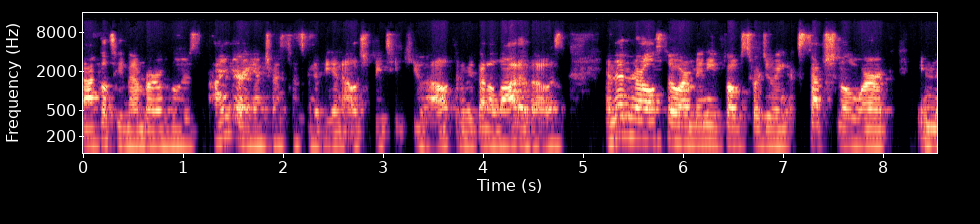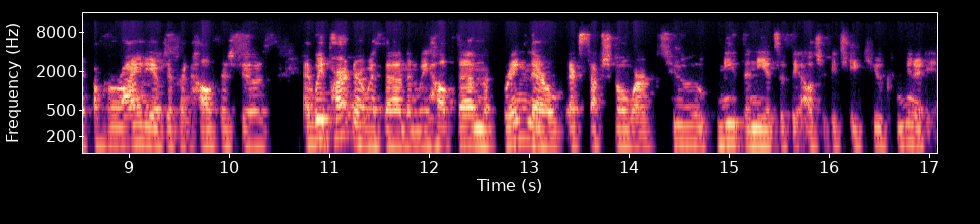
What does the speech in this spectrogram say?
faculty member whose primary interest is going to be in LGBTQ health, and we've got a lot of those. And then there also are many folks who are doing exceptional work in a variety of different health issues. And we partner with them and we help them bring their exceptional work to meet the needs of the LGBTQ community.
